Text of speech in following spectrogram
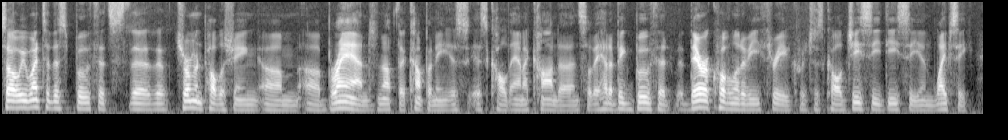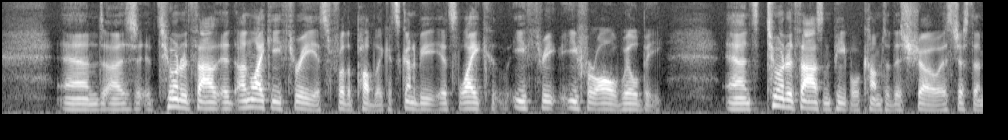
so we went to this booth. It's the, the German publishing um, uh, brand, not the company, is, is called Anaconda. And so they had a big booth at their equivalent of E3, which is called GCDC in Leipzig. And uh, 200,000, unlike E3, it's for the public. It's going to be, it's like E3, E for All will be. And 200,000 people come to this show. It's just, a,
